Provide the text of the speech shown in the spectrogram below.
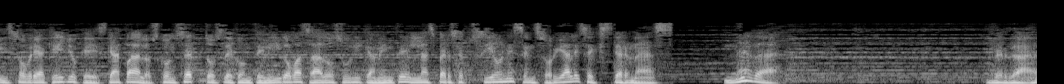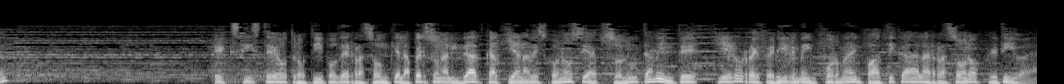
y sobre aquello que escapa a los conceptos de contenido basados únicamente en las percepciones sensoriales externas. Nada. ¿Verdad? Existe otro tipo de razón que la personalidad kalkiana desconoce absolutamente, quiero referirme en forma enfática a la razón objetiva.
